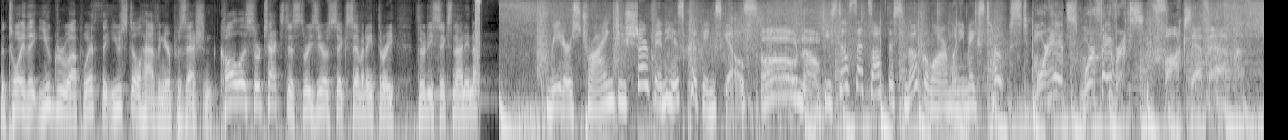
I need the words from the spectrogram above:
the toy that you grew up with that you still have in your possession. Call us or text us 306 783 3699. Reader's trying to sharpen his cooking skills. Oh no. He still sets off the smoke alarm when he makes toast. More hits, more favorites. Fox FM.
